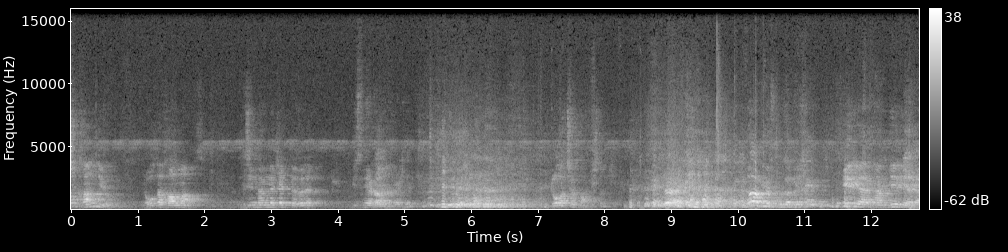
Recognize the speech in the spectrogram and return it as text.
çıkan diyor. Yolda kalmaz. Bizim memlekette öyle. Biz niye kaldık peki? Yola çıkmamıştık. Ne yapıyoruz burada peki? Bir yerden bir yere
